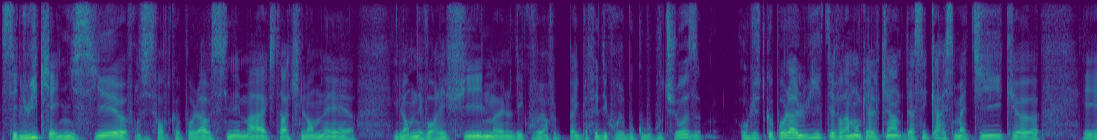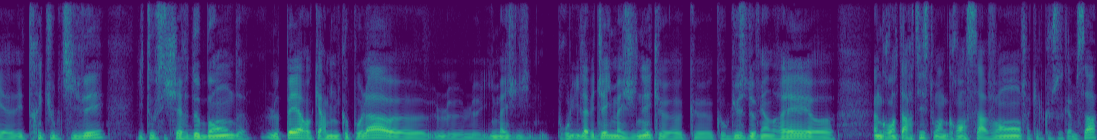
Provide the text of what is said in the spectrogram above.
C'est lui qui a initié euh, Francis Ford Coppola au cinéma, etc., qui l'emmenait, il l'emmenait voir les films, il il l'a fait découvrir beaucoup, beaucoup de choses. Auguste Coppola, lui, était vraiment quelqu'un d'assez charismatique et, très cultivé. Il était aussi chef de bande. Le père, Carmine Coppola, il avait déjà imaginé que, que, qu'Auguste deviendrait un grand artiste ou un grand savant, enfin quelque chose comme ça.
